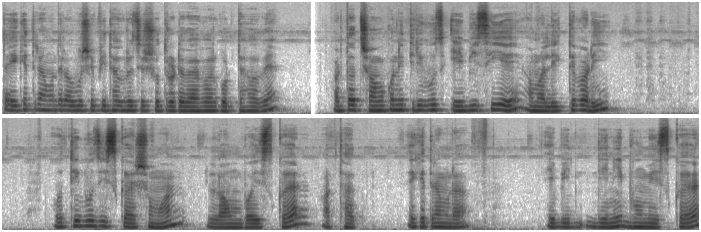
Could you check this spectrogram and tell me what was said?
তাই এক্ষেত্রে আমাদের অবশ্যই পিথাগোরাসের সূত্রটা ব্যবহার করতে হবে। অর্থাৎ সমকোণী ত্রিভুজ এবিসি এ আমরা লিখতে পারি অতিভুজ স্কোয়ার সমান লম্ব স্কোয়ার, অর্থাৎ এক্ষেত্রে আমরা এবি দিয়ে নিই ভূমি স্কোয়ার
